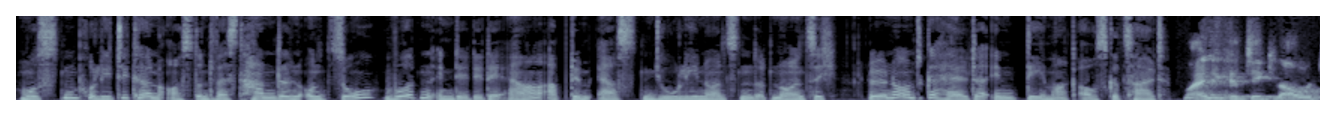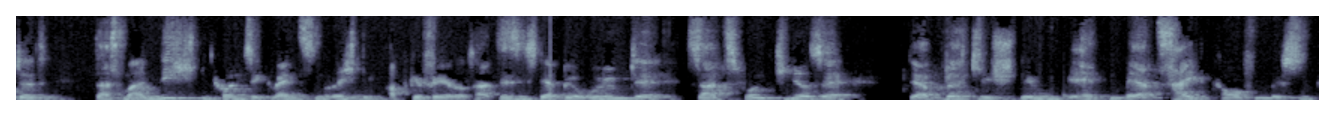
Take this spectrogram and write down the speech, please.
mussten Politiker in Ost und West handeln und so wurden in der DDR ab dem 1. Juli 1990 Löhne und Gehälter in D-Mark ausgezahlt. Meine Kritik lautet, dass man nicht die Konsequenzen richtig abgefedert hat. Das ist der berühmte Satz von Thierse, der wirklich stimmt. Wir hätten mehr Zeit kaufen müssen,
